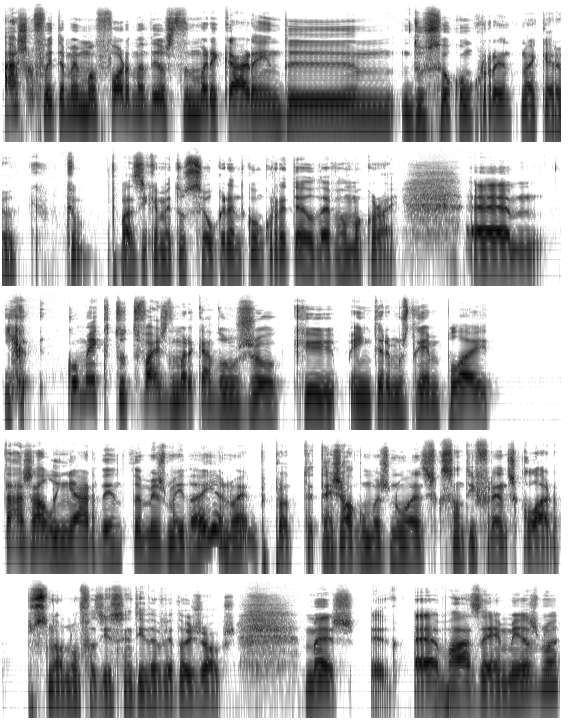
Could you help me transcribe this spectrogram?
acho que foi também uma forma deles se demarcarem de, do seu concorrente, não é? Que, era, que, que basicamente o seu grande concorrente é o Devil May Cry. Um, e como é que tu te vais demarcar de um jogo que, em termos de gameplay, estás a alinhar dentro da mesma ideia, não é? Pronto, tens algumas nuances que são diferentes, claro, senão não fazia sentido haver dois jogos, mas eh, a base é a mesma.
